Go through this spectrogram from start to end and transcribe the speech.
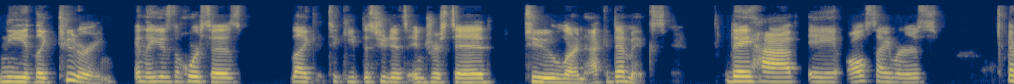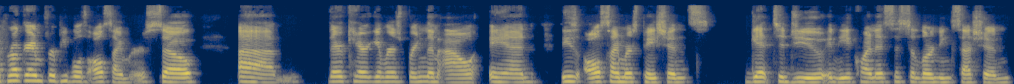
need like tutoring and they use the horses like to keep the students interested to learn academics. They have a alzheimer's a program for people with alzheimer's. So um their caregivers bring them out and these alzheimer's patients get to do an equine assisted learning session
